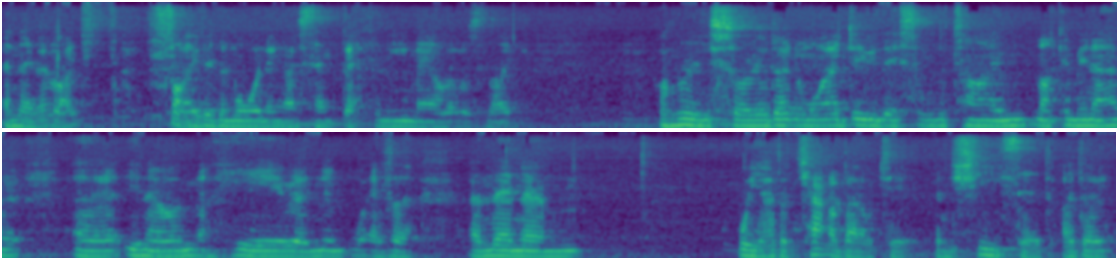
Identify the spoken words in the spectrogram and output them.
And then at like five in the morning, I sent Beth an email that was like, "I'm really sorry. I don't know why I do this all the time. Like I'm in a, uh, you know, I'm, I'm here and, and whatever." And then um, we had a chat about it, and she said, "I don't,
